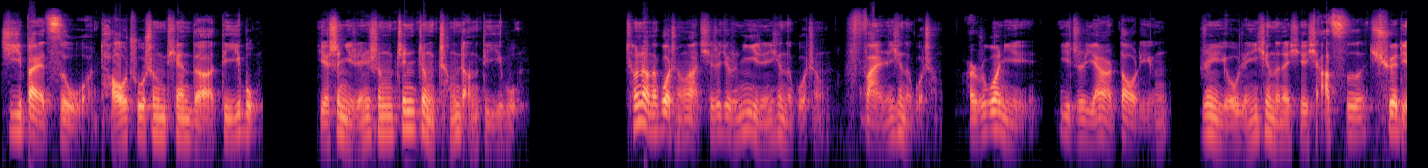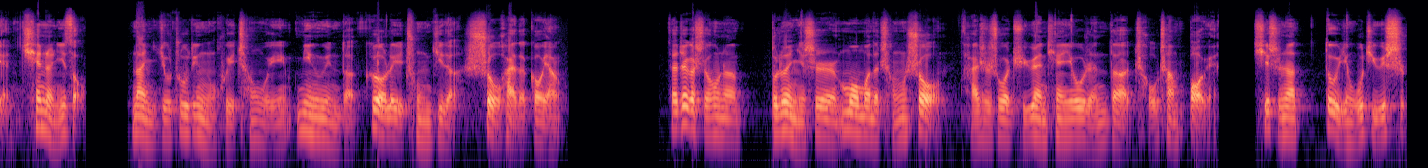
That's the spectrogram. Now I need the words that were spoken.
击败自我、逃出升天的第一步，也是你人生真正成长的第一步。成长的过程啊，其实就是逆人性的过程，反人性的过程。而如果你一直掩耳盗铃，任由人性的那些瑕疵、缺点牵着你走，那你就注定会成为命运的各类冲击的受害的羔羊。在这个时候呢，不论你是默默的承受，还是说去怨天尤人的惆怅抱怨，其实呢，都已经无济于事，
